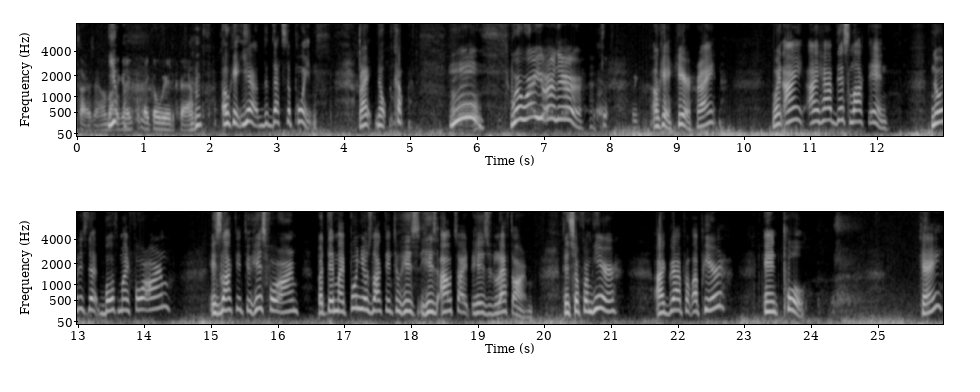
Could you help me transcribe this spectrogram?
Sorry, sorry. I'm about You- to get a, like a weird cramp. Okay, yeah, th- that's the point, right? No, come. Mm, where were you earlier? Okay, here, right? When I I have this locked in, notice that both my forearm is locked into his forearm, but then my puño is locked into his his outside his left arm. Then so from here, I grab from up here and pull. Okay.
